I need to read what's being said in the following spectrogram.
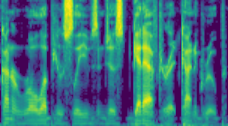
kind of roll up your sleeves and just get after it kind of group.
